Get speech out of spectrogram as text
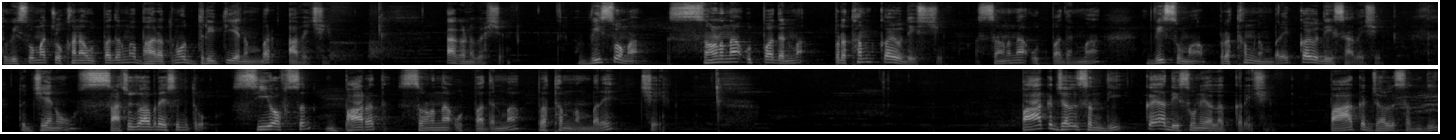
તો વિશ્વમાં ચોખાના ઉત્પાદનમાં ભારતનો દ્વિતીય નંબર આવે છે. આગળનો ક્વેશ્ચન વિશ્વમાં શણના ઉત્પાદનમાં પ્રથમ કયો દેશ છે? શણના ઉત્પાદનમાં વિશ્વમાં પ્રથમ નંબરે કયો દેશ આવે છે? તો જેનો સાચો જવાબ રહેશે મિત્રો સી ઓપ્શન ભારત શણના ઉત્પાદનમાં પ્રથમ નંબરે છે. પાક જલ સંધિ કયા દેશોને અલગ કરે છે? પાક જલ સંધિ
